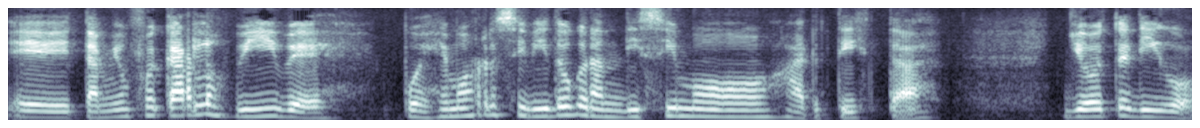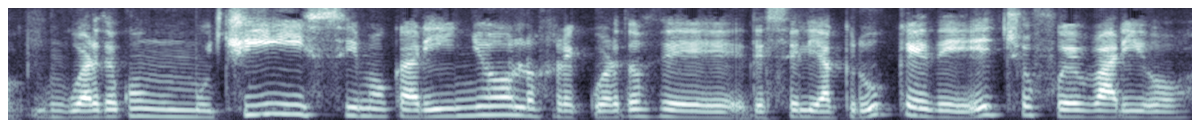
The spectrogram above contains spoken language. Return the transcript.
eh, también fue Carlos Vives. Pues hemos recibido grandísimos artistas. Yo te digo, guardo con muchísimo cariño los recuerdos de, de Celia Cruz, que de hecho fue varios,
